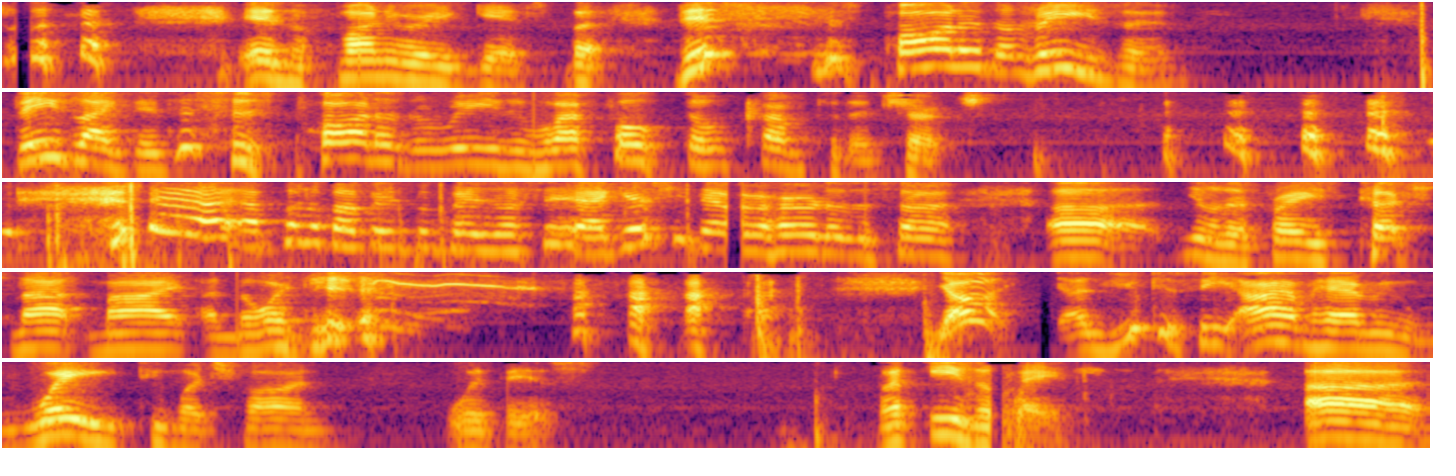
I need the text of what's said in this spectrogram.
and the funnier it gets. But this is part of the reason. Things like this, this is part of the reason why folks don't come to the church. I, put up my Facebook page. I said, I guess you never heard of the song, uh, you know, the phrase "touch not my anointed." Y'all, as you can see, I am having way too much fun with this. But either way, uh,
